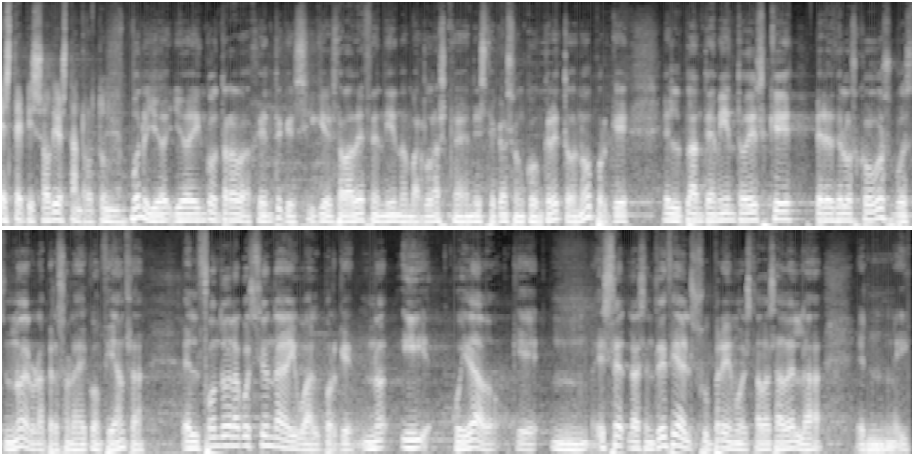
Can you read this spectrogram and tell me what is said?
este episodio es tan rotundo. Bueno, yo, yo he encontrado a gente que sí que estaba defendiendo a Marlaska en este caso en concreto, ¿no? Porque el planteamiento es que Pérez de los Cobos pues no era una persona de confianza. El fondo de la cuestión da igual, porque no y cuidado que mm, esta- la sentencia del Supremo está basada en la en-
